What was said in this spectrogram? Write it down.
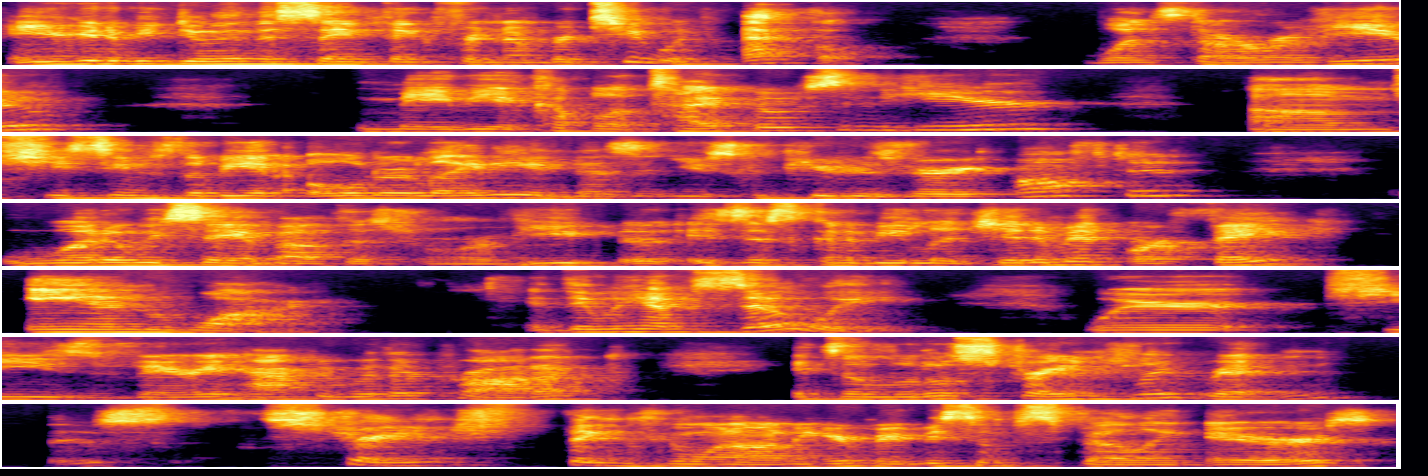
you're going to be doing the same thing for number two with Ethel. One star review, maybe a couple of typos in here. Um, she seems to be an older lady and doesn't use computers very often. What do we say about this from review? Is this going to be legitimate or fake? And why? And then we have Zoe, where she's very happy with her product. It's a little strangely written. There's strange things going on here, maybe some spelling errors.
